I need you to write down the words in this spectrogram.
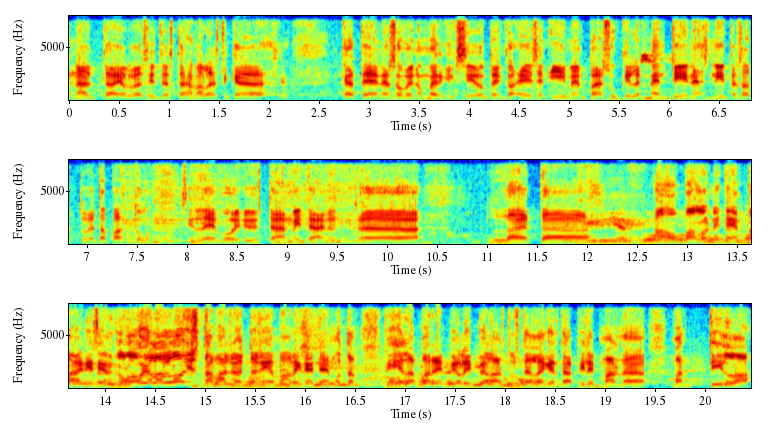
näyttää ja lyö siitä sitä hämäläistä kä- käteen ja sovinnon merkiksi, jotenka ei sen ihmeempää sukille mentiin. Niitä sattuu ja tapahtuu, sille ei voi yhtään mitään. Nyt ää, lähettää Aho pallon eteenpäin ja siellä tulee Ojala loistava syöttö siihen maalin eteen, mutta vielä parempi oli pelastus tällä kertaa Philip Man, äh, Mantilla,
